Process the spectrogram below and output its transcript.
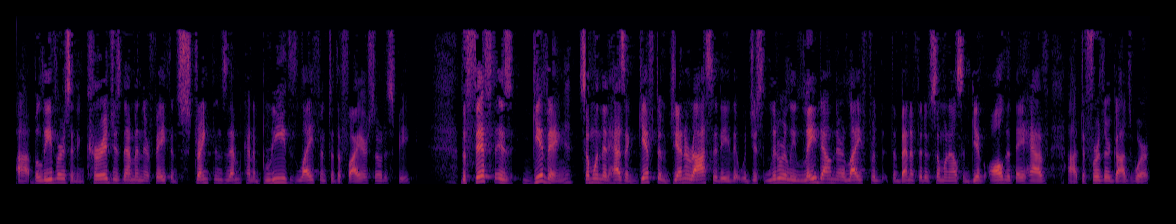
uh, believers and encourages them in their faith and strengthens them, kind of breathes life into the fire, so to speak. The fifth is giving, someone that has a gift of generosity that would just literally lay down their life for the benefit of someone else and give all that they have uh, to further God's work.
